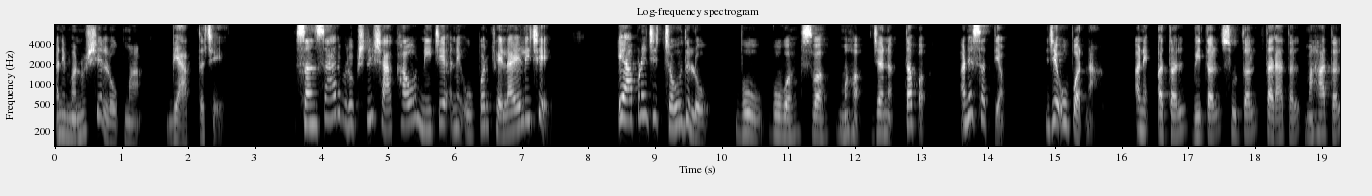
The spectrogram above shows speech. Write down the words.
અને મનુષ્ય લોકમાં વ્યાપ્ત છે. સંસાર વૃક્ષની શાખાઓ નીચે અને ઉપર ફેલાયેલી છે. એ આપણે જે ચૌદ લોક ભૂ, ભુવ, સ્વ, મહ, જન, તપ અને સત્યમ, જે ઉપરના અને અતલ, વિતલ, સુતલ, તરાતલ, મહાતલ,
